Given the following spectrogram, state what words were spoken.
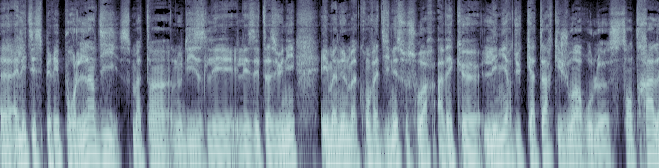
Euh, elle est espérée pour lundi ce matin, nous disent les, États-Unis. Emmanuel Macron va dîner ce soir avec euh, l'émir du Qatar qui joue un rôle central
